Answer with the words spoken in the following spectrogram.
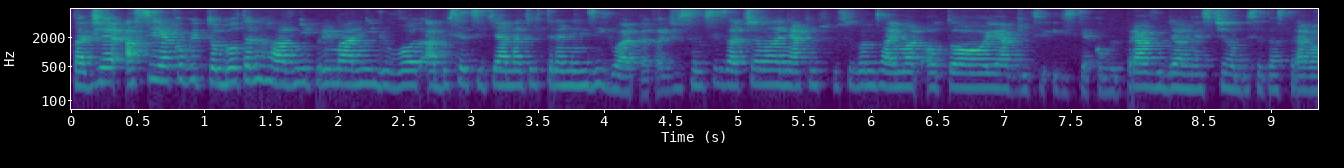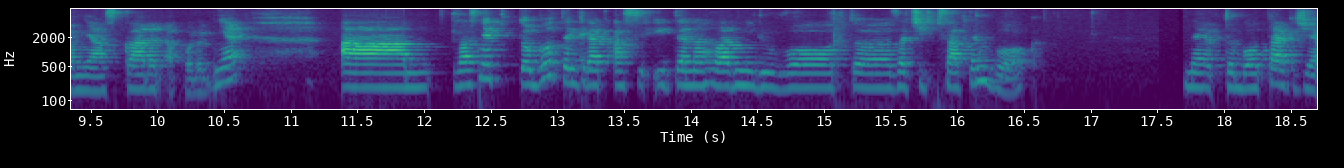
takže asi jakoby to byl ten hlavní primární důvod, aby se cítila na těch trénincích lépe. Takže jsem si začala nějakým způsobem zajímat o to, jak jít, jít jakoby pravidelně, z čeho by se ta strava měla skládat a podobně. A vlastně to byl tenkrát asi i ten hlavní důvod uh, začít psát ten blog. Ne, to bylo tak, že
